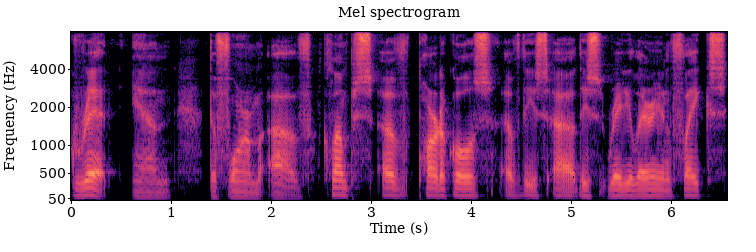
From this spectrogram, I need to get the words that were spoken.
grit in the form of clumps of particles of these, uh, these radiolarian flakes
